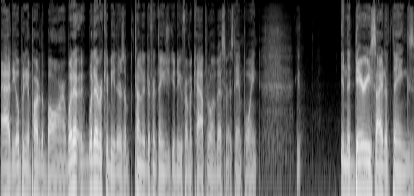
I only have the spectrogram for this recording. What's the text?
adding, opening up part of the barn, whatever whatever it could be. There's a ton of different things you could do from a capital investment standpoint. In the dairy side of things,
